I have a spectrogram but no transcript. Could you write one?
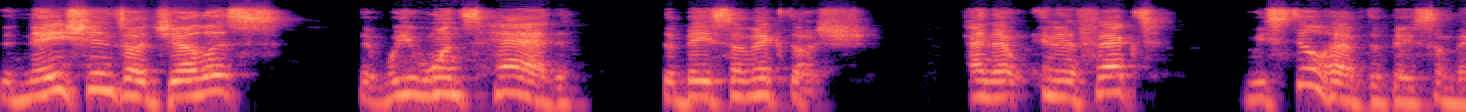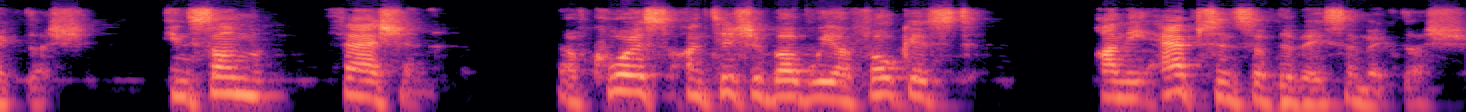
The nations are jealous that we once had the Beis Hamikdash, and that in effect we still have the Beis Hamikdash in some fashion. Of course, on Tisha B'av we are focused on the absence of the Beis Hamikdash.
